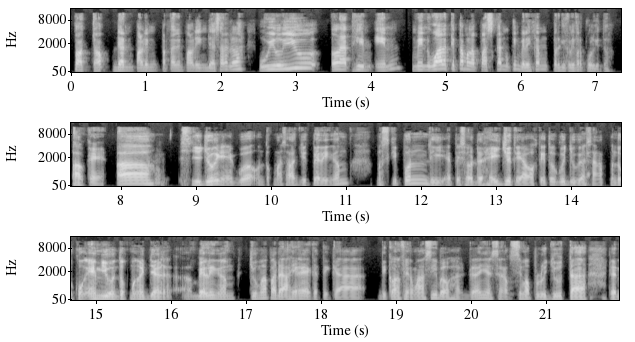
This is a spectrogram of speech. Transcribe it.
cocok dan paling pertanyaan paling dasar adalah will you let him in meanwhile kita melepaskan mungkin Bellingham pergi ke Liverpool gitu. Oke, eh sejujurnya ya gue untuk masalah Jude Bellingham meskipun di episode Hey Jude ya waktu itu gue juga sangat mendukung MU untuk mengejar eh, Bellingham, cuma pada akhirnya ya ketika dikonfirmasi bahwa harganya 150 juta dan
